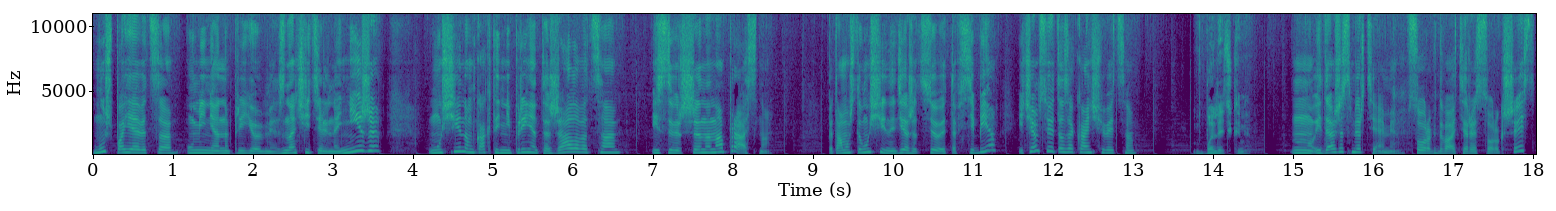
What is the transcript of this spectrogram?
муж появится у меня на приеме, значительно ниже. Мужчинам как-то не принято жаловаться и совершенно напрасно. Потому что мужчины держат все это в себе, и чем все это заканчивается? Болячками. Ну, и даже смертями. В 42-46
